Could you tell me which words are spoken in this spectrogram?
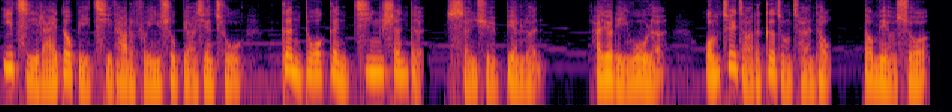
一直以来都比其他的福音书表现出更多更精深的神学辩论，他就领悟了我们最早的各种传统都没有说。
